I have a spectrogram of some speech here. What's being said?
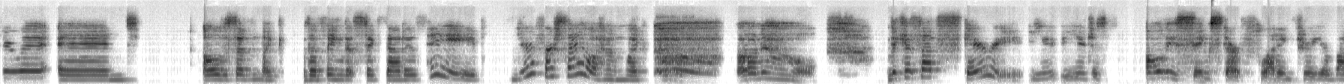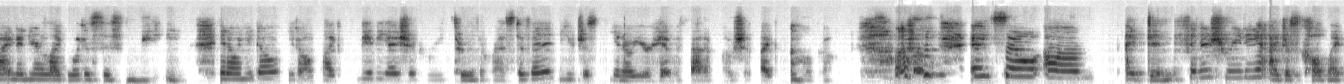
through it and all of a sudden like the thing that sticks out is hey you're for sale and i'm like oh no. Because that's scary. You you just all these things start flooding through your mind and you're like what does this mean? You know and you don't you don't like maybe i should read through the rest of it. You just you know you're hit with that emotion like oh god and so um I didn't finish reading it. I just called my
